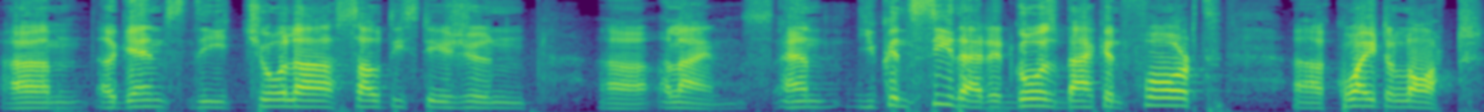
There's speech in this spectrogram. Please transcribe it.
um, against the Chola Southeast Asian uh, alliance. And you can see that it goes back and forth uh, quite a lot.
